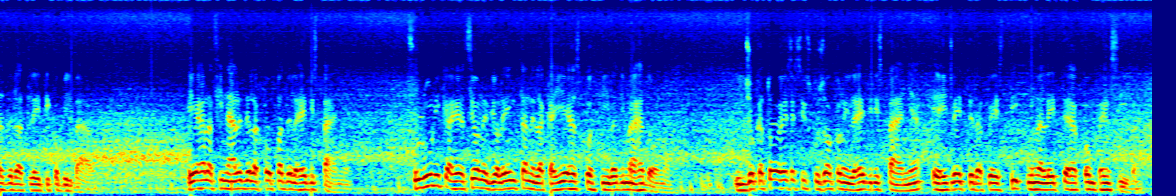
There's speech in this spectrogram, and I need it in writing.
dell'Atletico Bilbao. Era la finale della Coppa del Re di Spagna. Fu l'unica reazione violenta nella carriera sportiva di Maradona. Il giocatore si scusò con il re di Spagna e ricevette da questi una lettera comprensiva.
